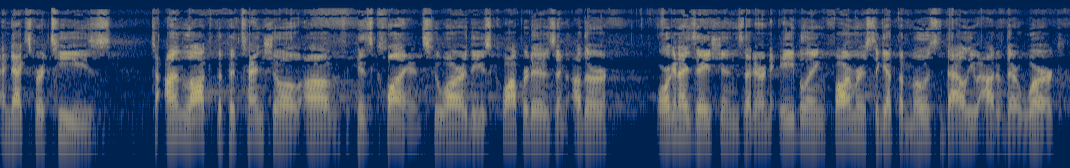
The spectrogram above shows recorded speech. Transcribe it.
and expertise to unlock the potential of his clients, who are these cooperatives and other organizations that are enabling farmers to get the most value out of their work,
